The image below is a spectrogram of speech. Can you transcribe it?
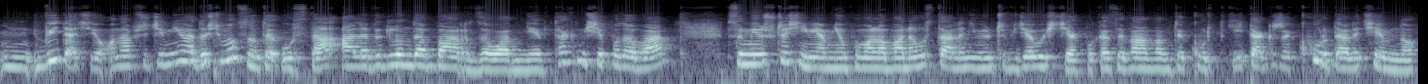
mm, widać ją, ona przyciemniła dość mocno te usta, ale wygląda bardzo ładnie, tak mi się podoba. W sumie już wcześniej miałam nią pomalowane usta, ale nie wiem, czy widziałyście, jak pokazywałam wam te kurtki, także kurde, ale ciemno.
